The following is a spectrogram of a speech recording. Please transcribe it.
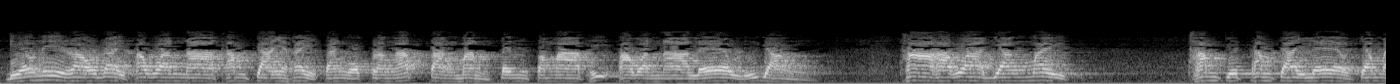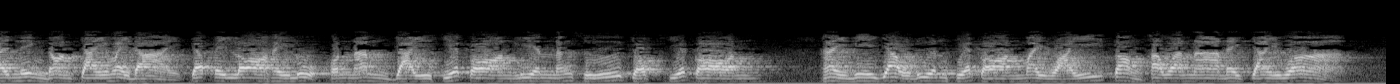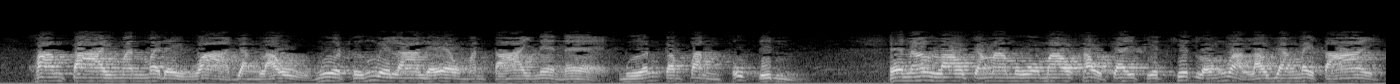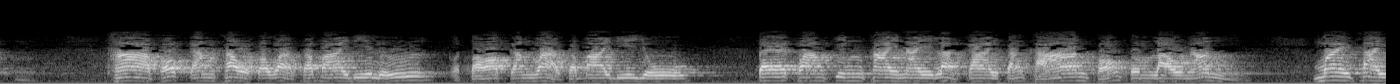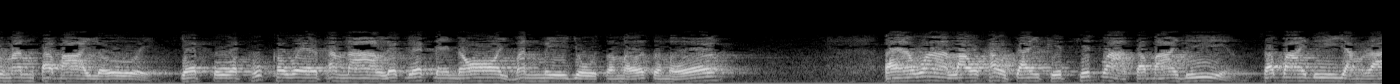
เดี๋ยวนี้เราได้ภาวนาทำใจให้สงบระงับตั้งมั่นเป็นสมาธิภาวนาแล้วหรือยัง ถ้าหากว่ายังไม่ทำจิตทำใจแล้วจะไม่นิ่งนอนใจไม่ได้ จะไปรอให้ลูกคนนั้นใหญ่เสียก่อนเรียนหนังสือจบเสียก่อน ให้มีเย่าเรือนเสียก่อนไม่ไหว ต้องภาวนาในใจว่า ความตายมันไม่ได้ว่าอย่างเรา เมื่อถึงเวลาแล้วมันตายแน่ๆ เหมือนกำปั้นทุบดินดังนั้นเราจะมามัวเมาเข้าใจผิดคิดหลงว่าเรายังไม่ตาย ถ้าพบกันเข้าก็ว่าสบายดีหรือ ก็ตอบกันว่าสบายดีอยู่ แต่ความจริงภายในร่างกายสังขารของคนเรานั้น ไม่ใช่มันสบายเลย เจ็บปวดทุกขเวทนาเล็กๆในน้อย มันมีอยู่เสมอๆแต่ว่าเราเข้าใจผิดคิดว่าสบายดี สบายดีอย่างไร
